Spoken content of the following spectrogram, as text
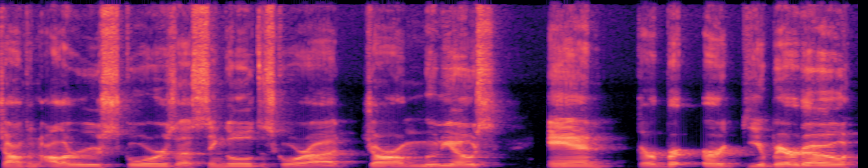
Jonathan Arauz scores a single to score uh, Yairo Munoz and Gerber- or Gilberto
